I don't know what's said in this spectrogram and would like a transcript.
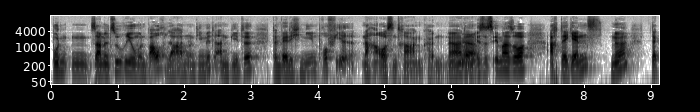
bunten Sammelsurium und Bauchladen und die mit anbiete, dann werde ich nie ein Profil nach außen tragen können. Ja? Dann Ja. ist es immer so, ach, der Jens, ne, der,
